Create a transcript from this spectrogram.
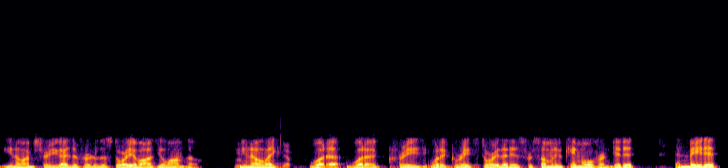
you know, I'm sure you guys have heard of the story of Ozzie Alonso. You know, like Yep. what a what a crazy what a great story that is for someone who came over and did it and made it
